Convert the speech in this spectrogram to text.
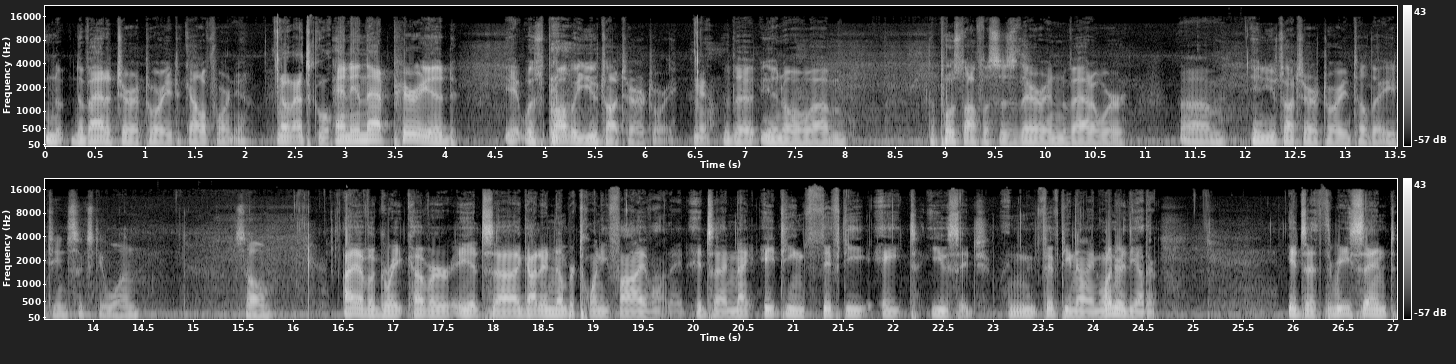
Nevada territory to California, Oh, that's cool. and in that period, it was probably Utah territory Yeah. the you know um, the post offices there in Nevada were um, in Utah territory until the 1861. So I have a great cover. It's uh, got a number 25 on it. It's a 1858 usage, and 59, one or the other. It's a three cent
